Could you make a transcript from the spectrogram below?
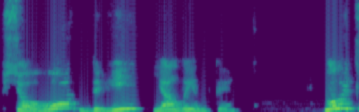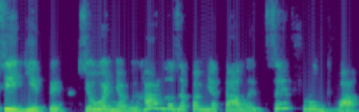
всього дві ялинки. Молодці діти! Сьогодні ви гарно запам'ятали цифру 2.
